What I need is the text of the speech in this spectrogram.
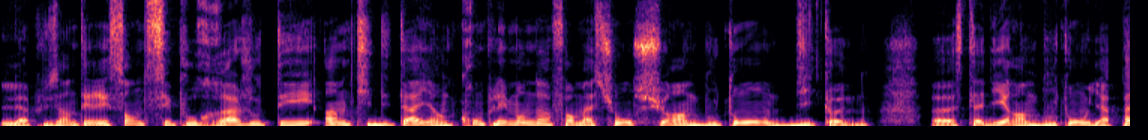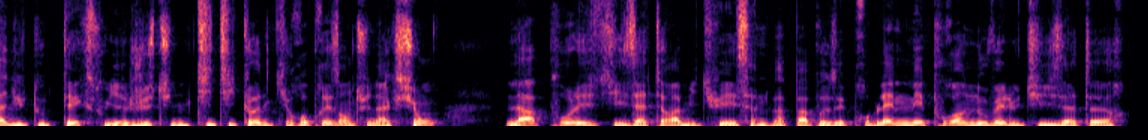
la plus intéressante, c'est pour rajouter un petit détail, un complément d'information sur un bouton d'icône. Euh, c'est-à-dire un bouton où il n'y a pas du tout de texte, où il y a juste une petite icône qui représente une action. Là, pour les utilisateurs habitués, ça ne va pas poser problème, mais pour un nouvel utilisateur,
